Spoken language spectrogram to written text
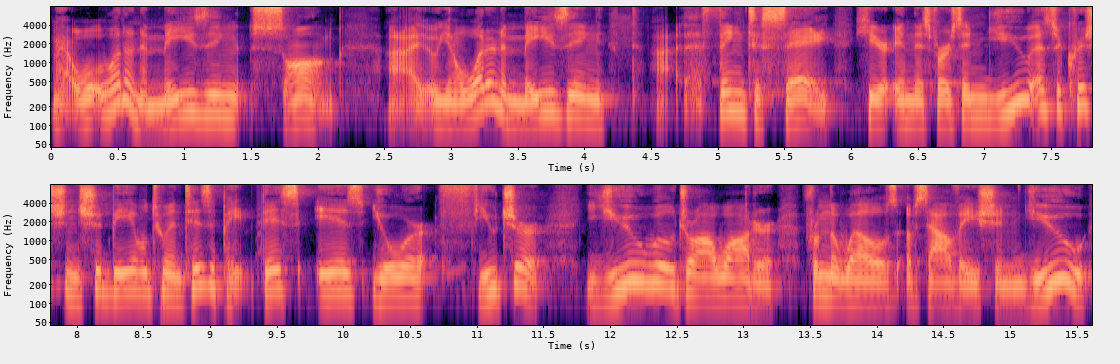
What an amazing song. Uh, you know, what an amazing uh, thing to say here in this verse. And you, as a Christian, should be able to anticipate this is your future. You will draw water from the wells of salvation. You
